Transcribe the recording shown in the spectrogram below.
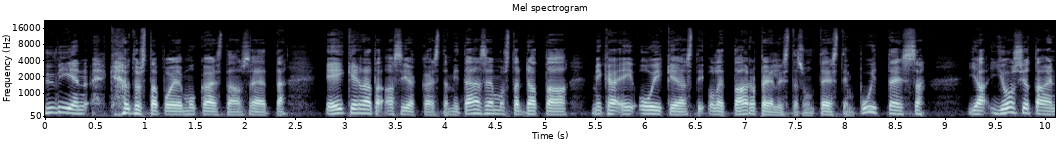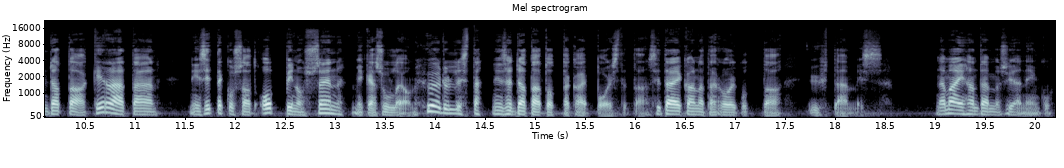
hyvien käytöstapojen mukaista on se, että ei kerätä asiakkaista mitään semmoista dataa, mikä ei oikeasti ole tarpeellista sun testin puitteissa. Ja jos jotain dataa kerätään, niin sitten kun sä oot oppinut sen, mikä sulle on hyödyllistä, niin se data totta kai poistetaan. Sitä ei kannata roikuttaa yhtään missään. Nämä ihan tämmöisiä niin kuin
